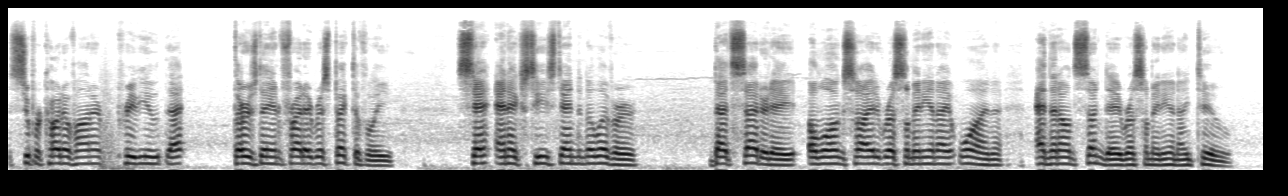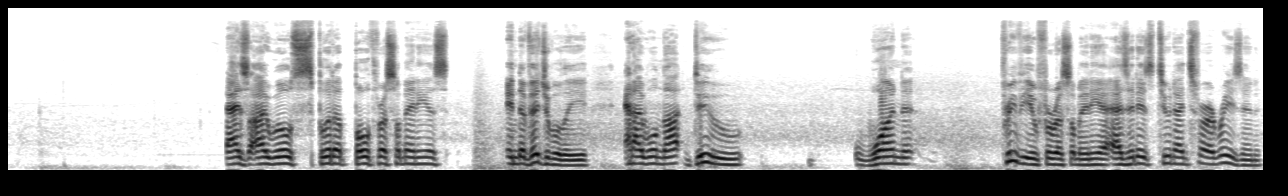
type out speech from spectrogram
Supercard of Honor preview that Thursday and Friday, respectively. NXT Stand and Deliver that Saturday alongside WrestleMania Night 1, and then on Sunday, WrestleMania Night 2. As I will split up both WrestleManias individually, and I will not do one preview for WrestleMania as it is two nights for a reason,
